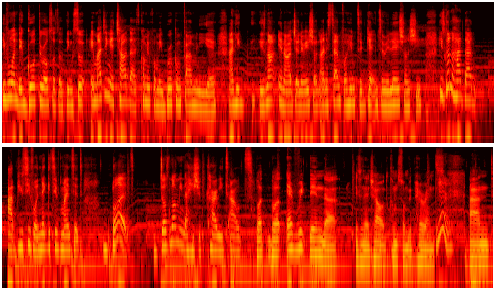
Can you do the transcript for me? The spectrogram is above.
Even when they go through all sorts of things. So imagine a child that's coming from a broken family, yeah, and he he's not in our generation, and it's time for him to get into a relationship. He's gonna have that abusive or negative mindset, but does not mean that he should carry it out. But but everything that is in a child comes from the parents. Yeah. And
